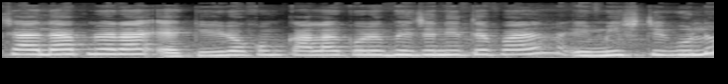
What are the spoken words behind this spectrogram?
চাইলে আপনারা একই রকম কালার করে ভেজে নিতে পারেন এই মিষ্টিগুলো।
